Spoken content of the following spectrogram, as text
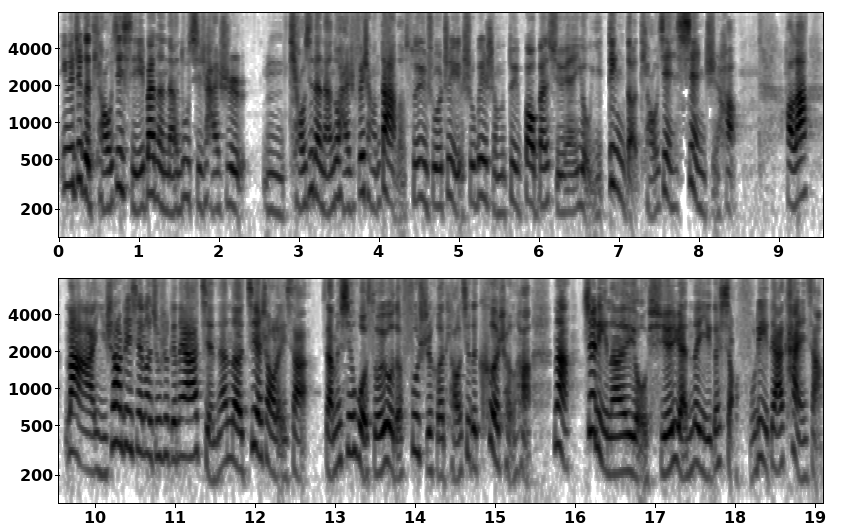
因为这个调剂协议班的难度其实还是嗯调剂的难度还是非常大的，所以说这也是为什么对报班学员有一定的条件限制哈。好啦，那以上这些呢，就是跟大家简单的介绍了一下咱们星火所有的复试和调剂的课程哈。那这里呢有学员的一个小福利，大家看一下，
